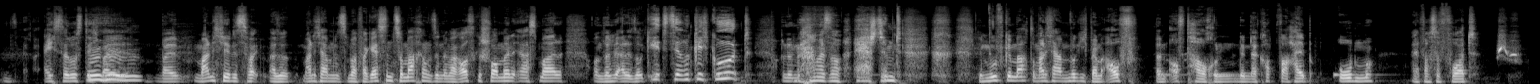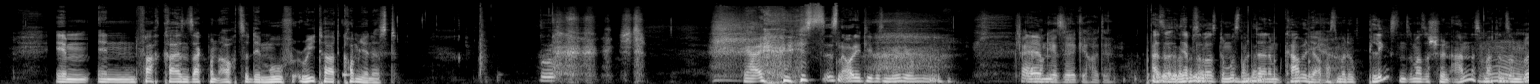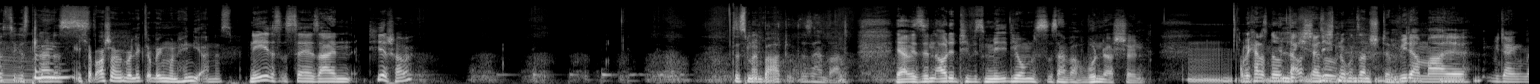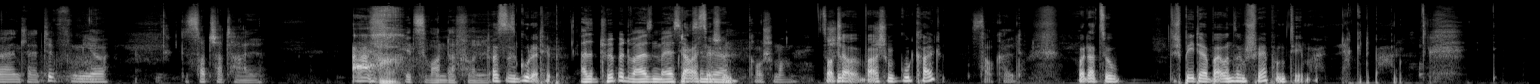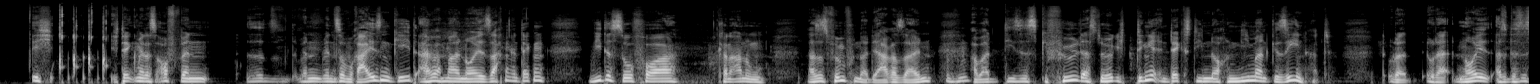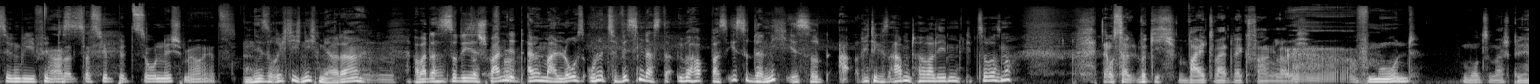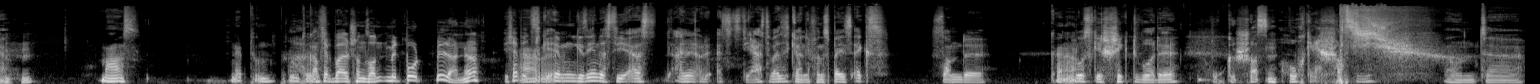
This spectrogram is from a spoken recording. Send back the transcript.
echt so lustig, weil, weil manche das, also manche haben das immer vergessen zu machen, sind immer rausgeschwommen erstmal und dann wir alle so, geht's dir wirklich gut? Und dann haben wir so, ja stimmt, den Move gemacht und manche haben wirklich beim Auf, beim Auftauchen, denn der Kopf war halb oben, einfach sofort. Im, in Fachkreisen sagt man auch zu dem Move Retard Communist. Ja, es ist ein auditives Medium. Kleiner Ähm, Maria Silke heute. Also ich hab sowas, du musst mit deinem Kabel hier aufpassen, weil du blinkst uns immer so schön an. Das macht dann so ein lustiges kleines. Ich habe auch schon überlegt, ob irgendwo ein Handy an ist. nee, das ist äh, sein. Hier, schau mal. Das ist mein Bart. Das ist ein Bad. Ja, wir sind ein auditives Medium, das ist einfach wunderschön. Aber ich kann das nur Wir wirklich, also nicht nur unseren Stimmen. wieder mal, wieder mal ein kleiner Tipp von mir. Das Sotschertal. Ach, It's wonderful. das ist ein guter Tipp. Also TripAdvisor-mäßig Da ist ja wir. schön. Kann schon machen. Socha war schon gut kalt. Saukalt. Aber dazu später bei unserem Schwerpunktthema. Nackt baden. Ich, ich denke mir das oft, wenn wenn wenn es um Reisen geht, einfach mal neue Sachen entdecken, wie das so vor, keine Ahnung, lass es 500 Jahre sein, aber dieses Gefühl, dass du wirklich Dinge entdeckst, die noch niemand gesehen hat. Oder, oder neu, also das ist irgendwie, für Ja, das, das, das hier bitte so nicht mehr jetzt. Nee, so richtig nicht mehr, oder? Aber das ist so dieses Spannende, einfach mal los, ohne zu wissen, dass da überhaupt was ist oder nicht ist. So richtiges Abenteurerleben. Gibt's sowas noch? Da musst du halt wirklich weit, weit wegfahren, glaube ich. Äh, Auf dem Mond, Vom Mond zum Beispiel, ja. Mars, Neptun, Pluto. Gab's überall schon Sonden mit Boot Bildern, ne? Ich habe jetzt Ah, ähm, gesehen, dass die erst eine, ist die erste weiß ich gar nicht, von SpaceX Sonde Keine Ahnung. losgeschickt wurde, Geschossen. hochgeschossen. Und äh,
